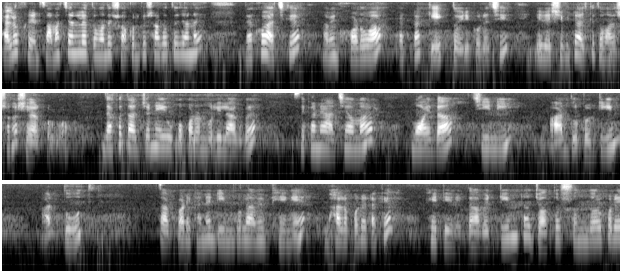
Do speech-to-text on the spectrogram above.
হ্যালো ফ্রেন্ডস, আমার চ্যানেলে তোমাদের সকলকে স্বাগত জানাই। দেখো, আজকে আমি ঘরোয়া একটা কেক তৈরি করেছি। এই রেসিপিটা আজকে তোমাদের সঙ্গে শেয়ার করব। দেখো, তার জন্য এই উপকরণগুলি লাগবে। সেখানে আছে আমার ময়দা, চিনি আর দুটো ডিম আর দুধ। তারপর এখানে ডিমগুলো আমি ভেঙে ভালো করে এটাকে ফেটিয়ে নিতে হবে। ডিমটা যত সুন্দর করে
